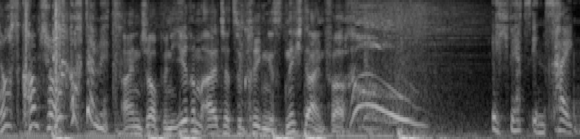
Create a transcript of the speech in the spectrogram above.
Los, komm schon. Hör auf damit. Einen Job in ihrem Alter zu kriegen ist nicht einfach. Ich werde es ihnen zeigen.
